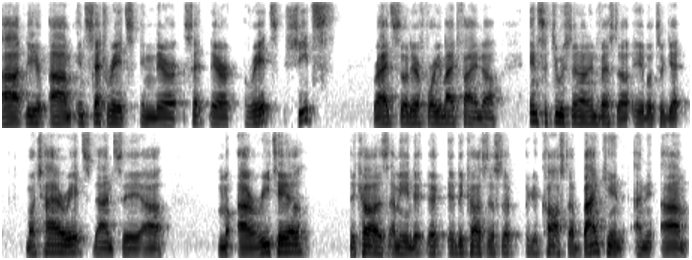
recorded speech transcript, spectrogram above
uh, the um, in set rates in their set their rates sheets, right? So therefore, you might find a institutional investor able to get much higher rates than say a retail, because I mean, because just the, the, cost of banking and um,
